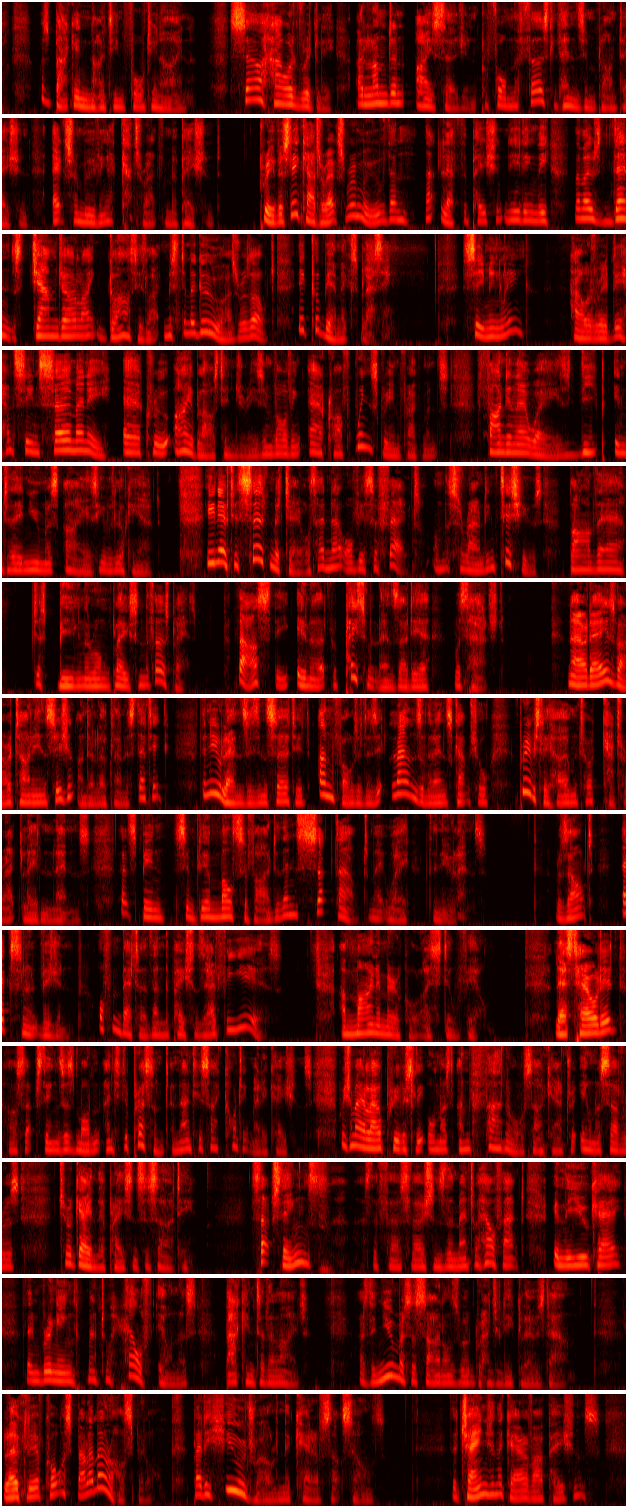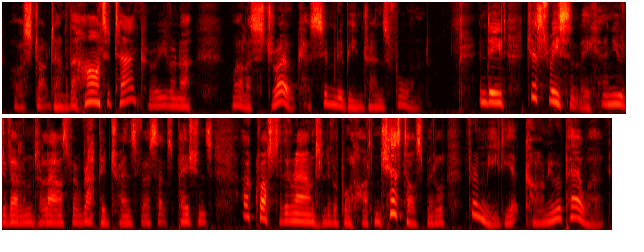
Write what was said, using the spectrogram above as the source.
was back in 1949. Sir Harold Ridley, a London eye surgeon, performed the first lens implantation, X removing a cataract from a patient. Previously, cataracts were removed, then that left the patient needing the, the most dense jam jar like glasses like Mr. Magoo as a result. It could be a mixed blessing. Seemingly, Harold Ridley had seen so many aircrew eye blast injuries involving aircraft windscreen fragments finding their ways deep into their numerous eyes he was looking at. He noticed certain materials had no obvious effect on the surrounding tissues, bar their just being in the wrong place in the first place. Thus, the inert replacement lens idea was hatched. Nowadays, via a tiny incision under local anaesthetic, the new lens is inserted, unfolded as it lands in the lens capsule, previously home to a cataract laden lens that's been simply emulsified and then sucked out to make way for the new lens. Result excellent vision, often better than the patients had for years. A minor miracle, I still feel. Less heralded are such things as modern antidepressant and antipsychotic medications, which may allow previously almost unfathomable psychiatric illness sufferers to regain their place in society. Such things as the first versions of the Mental Health Act in the UK, then bringing mental health illness back into the light, as the numerous asylums were gradually closed down. Locally, of course, Ballamona Hospital played a huge role in the care of such souls. The change in the care of our patients who are struck down with a heart attack or even a, well, a stroke has similarly been transformed. Indeed, just recently, a new development allows for rapid transfer of such patients across to the Round Liverpool Heart and Chest Hospital for immediate coronary repair work,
